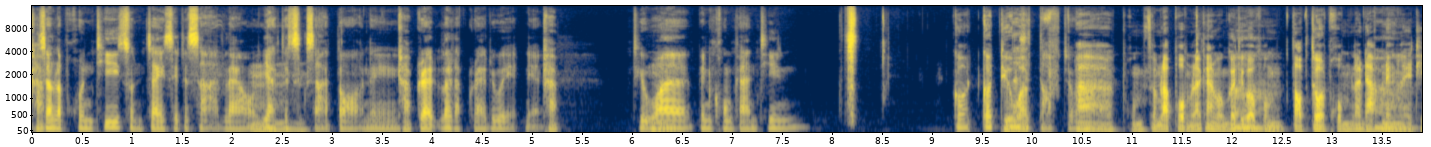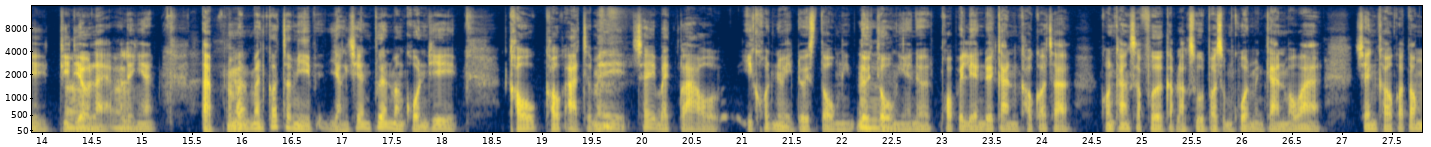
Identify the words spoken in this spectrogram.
ครับสำหรับคนที่สนใจเศรษฐศาสตร์แล้ว อืมอยากจะศึกษาต่อใน ครับ grad- ระดับ graduate เนี่ยครับ ถือว่าเป็นโครงการที่ก็ก็ถือว่าน่า จะตอบโจทย์ อ่าผมสำหรับผมแล้วกันผมก็ถือว่าอ่าผมตอบโจทย์ผมระดับหนึ่งอ่าเลยทีทีเดียวแหละอ่าอะไรเงี้ย แต่มันครับมันก็จะมีอย่างเช่นเพื่อนบางคนที่เขาเขาอาจจะไม่ใช่ background economic โดยตรงนี้โดยตรงเนี้ยเนอะพอไปเรียนด้วยกันเขาก็จะค่อนข้าง suffer กับหลักสูตรพอสมควรเหมือนกันเพราะว่า เช่นเขาก็ต้อง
